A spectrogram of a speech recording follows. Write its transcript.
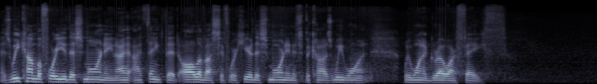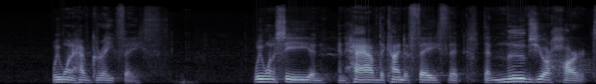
as we come before you this morning, I, I think that all of us, if we're here this morning, it's because we want, we want to grow our faith. We want to have great faith. We want to see and and have the kind of faith that, that moves your heart.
